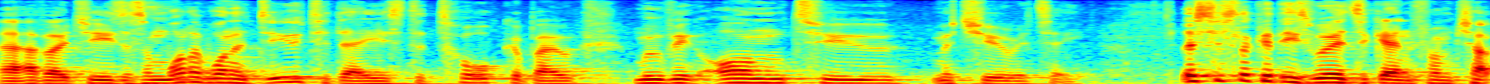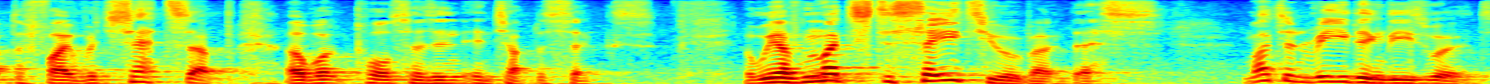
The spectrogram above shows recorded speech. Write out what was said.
uh, about Jesus. And what I want to do today is to talk about moving on to maturity. Let's just look at these words again from chapter 5, which sets up uh, what Paul says in, in chapter 6. We have much to say to you about this. Imagine reading these words.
